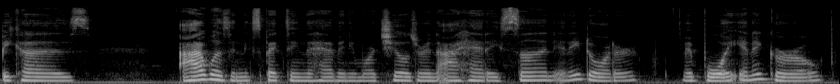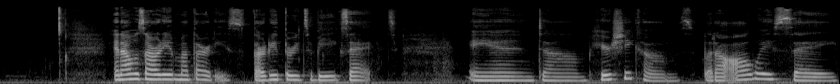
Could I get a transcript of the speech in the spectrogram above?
because I wasn't expecting to have any more children. I had a son and a daughter, a boy and a girl. And I was already in my 30s, 33 to be exact. And um, here she comes. But I always say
